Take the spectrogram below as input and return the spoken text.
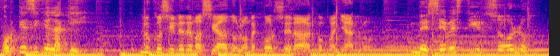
¿Por qué sigue él aquí? Lo cociné demasiado. Lo mejor será acompañarlo. Me sé vestir solo.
